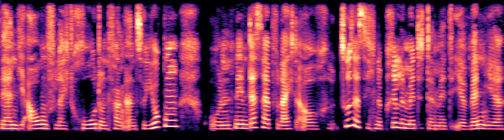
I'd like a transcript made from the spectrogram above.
werden die Augen vielleicht rot und fangen an zu jucken und nehmt deshalb vielleicht auch zusätzlich eine Brille mit, damit ihr, wenn ihr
